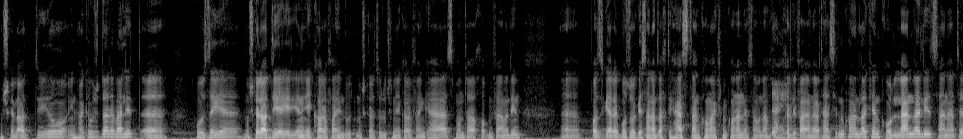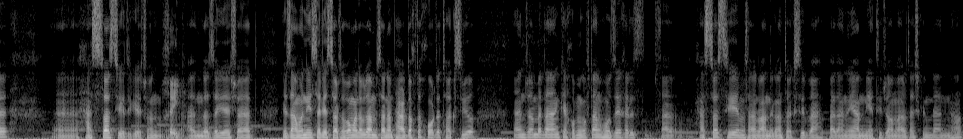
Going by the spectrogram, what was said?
مشکل عادی و اینها که وجود داره ولی حوزه مشکل عادی یعنی یک کارآفرین روت مشکلات روتین یک کارآفرین که هست منتها خب میفهمدین بازیگرای بزرگ سند وقتی هستن کمک می‌کنن احتمالاً خب خیلی فرآیند رو تحصیل می‌کنن. لکن کلا ولی صنعت حساسیه دیگه. چون خیلی. اندازه شاید یه زمانی یه سری استارتاپ اومده بودن مثلا پرداخت خورد تاکسی رو انجام بدن که خب می‌گفتم حوزه خیلی حساسیه. مثلا رانندگان تاکسی و بدنه امنیتی جامعه رو تشکیل میدن اینها.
